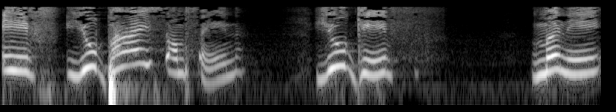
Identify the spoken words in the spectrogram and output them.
If you buy something, you give money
